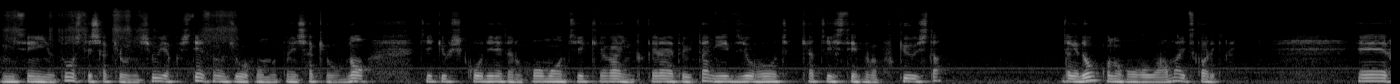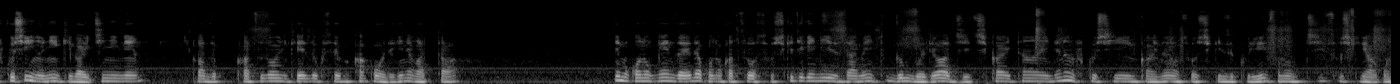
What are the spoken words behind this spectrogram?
民生委員を通して社協に集約してその情報をもとに社協の地域福祉コーディネーターの訪問地域ケア会議にかけられていたニーズ情報キャッチシステムが普及した。だけどこの方法はあまり使われてない、えー福祉委員の任期が12年。活動に継続性が確保できなかった。でもこの現在ではこの活動を組織的に維持するために軍部では自治会単位での福祉委員会での組織づくりそのうち組織が行う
